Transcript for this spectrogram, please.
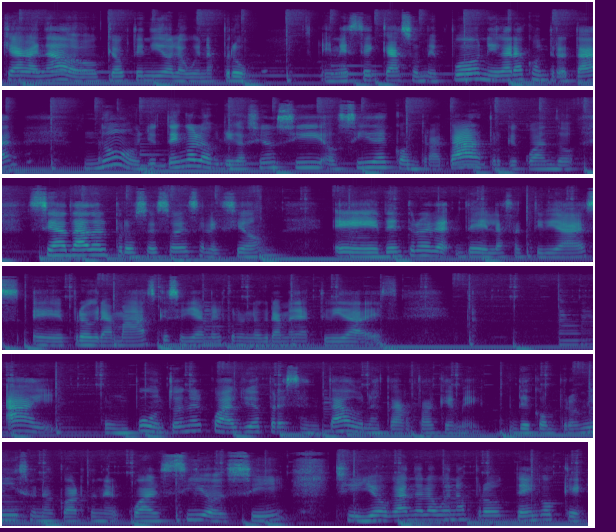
que ha ganado, que ha obtenido la buena pro. En ese caso, ¿me puedo negar a contratar? No, yo tengo la obligación sí o sí de contratar, porque cuando se ha dado el proceso de selección, eh, dentro de, las actividades eh, programadas, que se llama el cronograma de actividades, hay un punto en el cual yo he presentado una carta que me, de compromiso, una carta en el cual sí o sí, si yo gano la buena pro, tengo que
